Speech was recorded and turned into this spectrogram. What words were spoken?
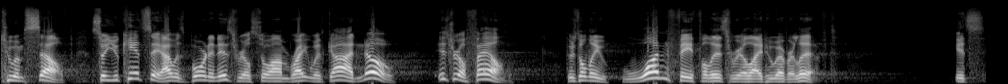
to himself. So, you can't say, I was born in Israel, so I'm right with God. No, Israel failed. There's only one faithful Israelite who ever lived. It's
